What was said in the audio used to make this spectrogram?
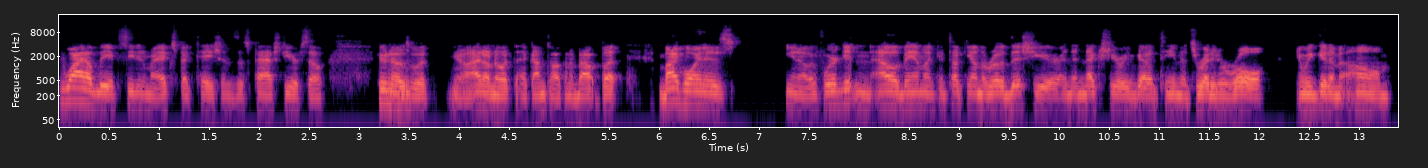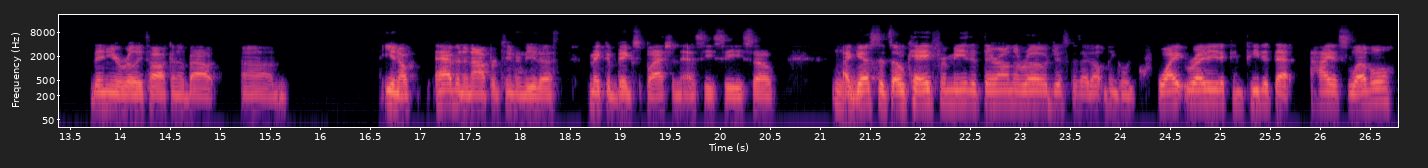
wildly exceeded my expectations this past year. So who mm-hmm. knows what you know? I don't know what the heck I'm talking about. But my point is, you know, if we're getting Alabama and Kentucky on the road this year, and then next year we've got a team that's ready to roll, and we get them at home then you're really talking about um, you know having an opportunity to make a big splash in the SEC. So mm-hmm. I guess it's okay for me that they're on the road just because I don't think we're quite ready to compete at that highest level.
